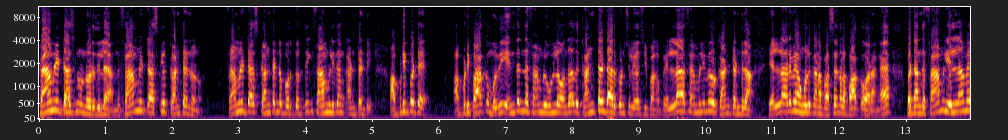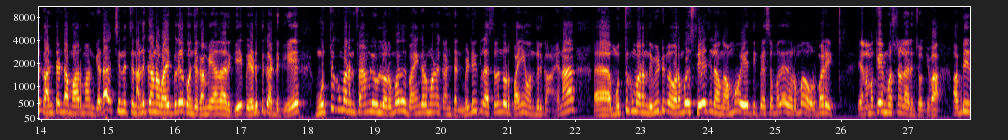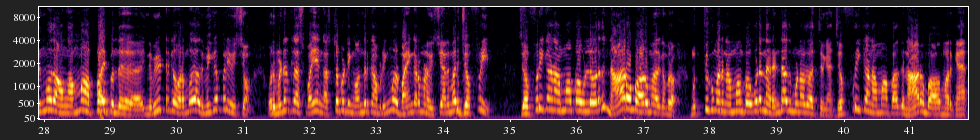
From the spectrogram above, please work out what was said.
ஃபேமிலி டாஸ்க்னு ஒன்று வருது இல்லை. அந்த ஃபேமிலி டாஸ்க்கு கண்டென்ட் வேணும். ஃபேமிலி டாஸ்க் கண்டென்ட்டை பொறுத்த வரைக்கும் ஃபேமிலி தான் கண்டென்ட் அப்படிப்பட்ட அப்படி பார்க்கும்போது எந்தெந்த ஃபேமிலி உள்ள வந்து அது கண்டென்ட்டாக இருக்குன்னு சொல்லி யோசிப்பாங்க. இப்போ எல்லா ஃபேமிலியுமே ஒரு கண்டென்ட் தான். எல்லாருமே அவங்களுக்கான பசங்களை பார்க்க வராங்க. பட் அந்த ஃபேமிலி எல்லாமே கண்டென்ட்டாக மாறுமான்னு கேட்டால் சின்ன சின்ன அதுக்கான வாய்ப்புகள் கொஞ்சம் கம்மியாக தான் இருக்குது இப்போ எடுத்துக்காட்டுக்கு முத்துக்குமரன் ஃபேமிலி உள்ள வரும்போது அது பயங்கரமான கண்டென்ட் மிடில் கிளாஸ்லேருந்து ஒரு பையன் வந்திருக்கான். ஏன்னா முத்துக்குமரன் அந்த வீட்டுக்குள்ள வரும்போது ஸ்டேஜில் அவங்க அம்மாவை ஏற்றி பேசும்போது அது ரொம்ப ஒரு மாதிரி நமக்கே இமோஷனலாக இருந்துச்சு ஓகேவா அப்படி இருக்கும்போது அவங்க அம்மா அப்பா இப்போ இந்த இந்த வீட்டுக்குள்ள வரும்போது அது மிகப்பெரிய விஷயம். ஒரு மிடில் கிளாஸ் பையன் கஷ்டப்பட்டு இங்கே வந்திருக்கான் அப்படிங்கிற ஒரு பயங்கரமான விஷயம். அது மாதிரி ஜெஃப்ரி. ஜெஃப்ரிக்கான அம்மா அப்பா உள்ள வரது நான் ரொம்ப ஆர்வமா இருக்கேன் ப்ரோ முத்துக்குமரன் அம்மா அப்பா கூட நான் ரெண்டாவது மூணாவது வச்சிருக்கேன். ஜெஃப்ரிக்கான அம்மா அப்பாவுக்கு நான் ரொம்ப ஆர்வமா இருக்கேன்.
